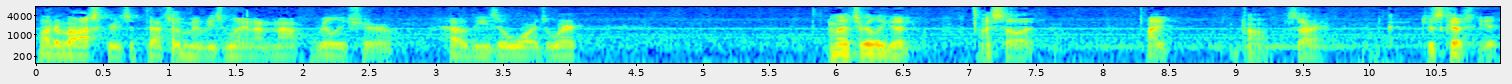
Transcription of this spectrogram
A lot of Oscars, if that's what movies win. I'm not really sure how these awards work. But it's really good. I saw it. I. Oh, sorry. Okay. Just go see it.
